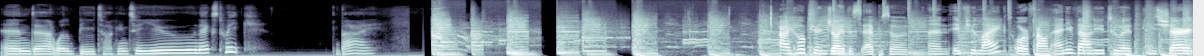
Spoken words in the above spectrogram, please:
And uh, I will be talking to you next week. Bye. I hope you enjoyed this episode. And if you liked or found any value to it, please share it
